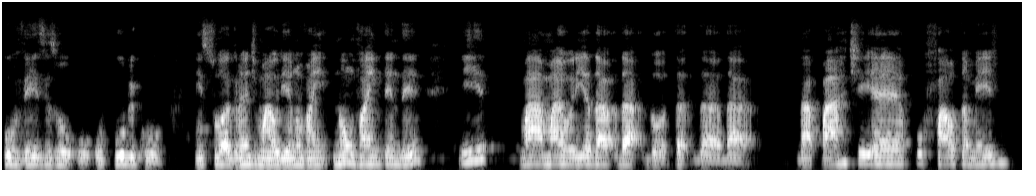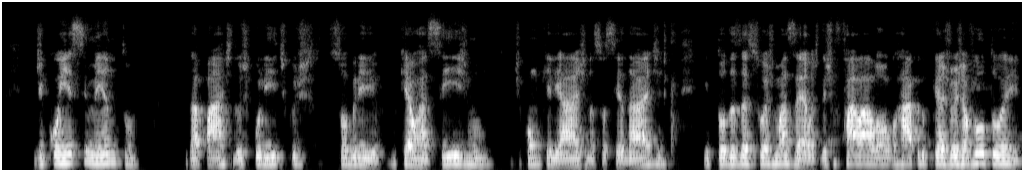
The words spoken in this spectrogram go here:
por vezes, o, o, o público, em sua grande maioria, não vai, não vai entender, e a maioria da, da, do, da, da, da parte é por falta mesmo de conhecimento da parte dos políticos sobre o que é o racismo, de como que ele age na sociedade e todas as suas mazelas. Deixa eu falar logo rápido, porque a Jo já voltou aí.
